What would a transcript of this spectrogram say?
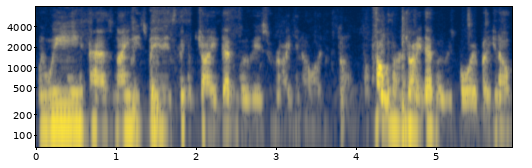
when we as 90s babies think of Johnny Depp movies, we're like, you know, like, don't, don't fuck with our Johnny Depp movies, boy. But you know,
